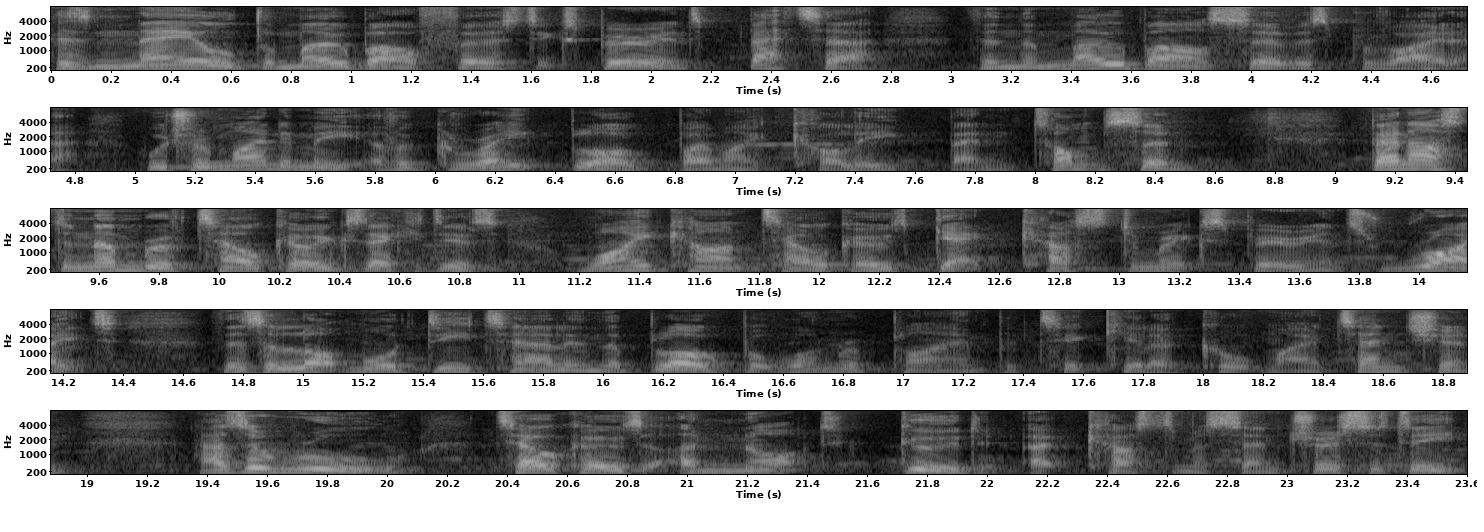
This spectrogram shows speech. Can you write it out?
has nailed the mobile first experience better than the mobile service provider, which reminded me of a great blog by my colleague Ben Thompson. Ben asked a number of telco executives why can't telcos get customer experience right? There's a lot more detail in the blog, but one reply in particular caught my attention. As a rule, telcos are not good at customer centricity.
